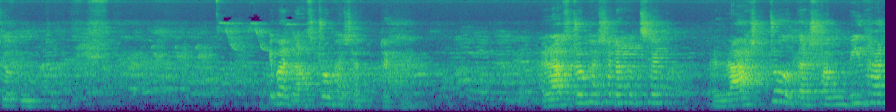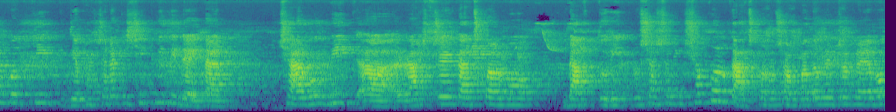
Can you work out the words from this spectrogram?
চতুর্থ। এবার রাষ্ট্রভাষাটা কি রাষ্ট্রভাষাটা হচ্ছে রাষ্ট্র তার সংবিধান কর্তৃক যে ভাষাটাকে স্বীকৃতি দেয় তার সার্বভৌমিক রাষ্ট্রের কাজকর্ম, দাপ্তরিক, প্রশাসনিক সকল কাজকর্ম সম্পাদনের জন্য এবং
